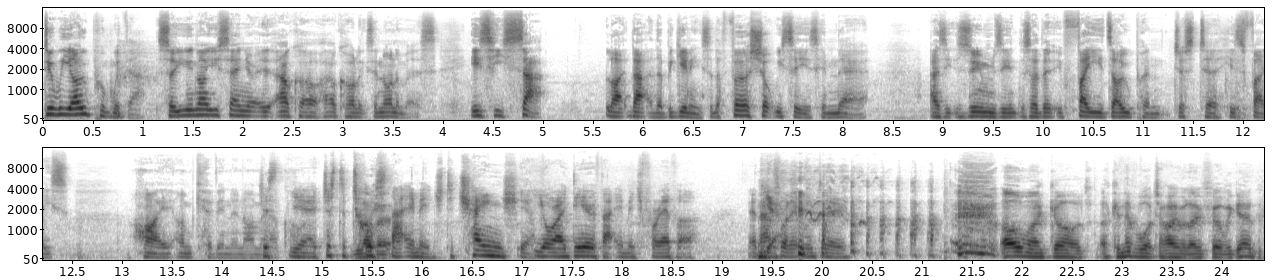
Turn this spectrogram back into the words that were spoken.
do we open with that? So you know, you're saying you're uh, alcohol, Alcoholics Anonymous. Is he sat like that at the beginning? So the first shot we see is him there, as it zooms in, so that it fades open just to his face. Hi, I'm Kevin, and I'm an just alcoholic. yeah, just to twist that image, to change Yeah. your idea of that image forever, and that's Yeah. what it will do. oh my god! I can never watch a Home Alone film again.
